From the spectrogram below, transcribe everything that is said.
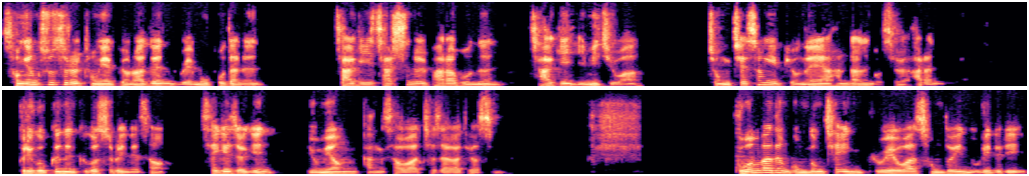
성형수술을 통해 변화된 외모보다는 자기 자신을 바라보는 자기 이미지와 정체성이 변해야 한다는 것을 알아냅니다. 그리고 그는 그것으로 인해서 세계적인 유명 강사와 저자가 되었습니다. 구원받은 공동체인 교회와 성도인 우리들이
